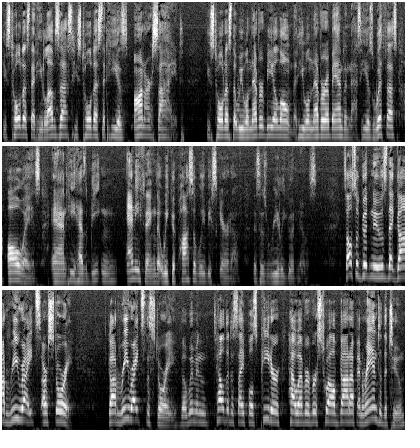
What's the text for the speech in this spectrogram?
He's told us that He loves us, He's told us that He is on our side. He's told us that we will never be alone, that He will never abandon us. He is with us always, and He has beaten anything that we could possibly be scared of. This is really good news. It's also good news that God rewrites our story. God rewrites the story. The women tell the disciples. Peter, however, verse 12, got up and ran to the tomb.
